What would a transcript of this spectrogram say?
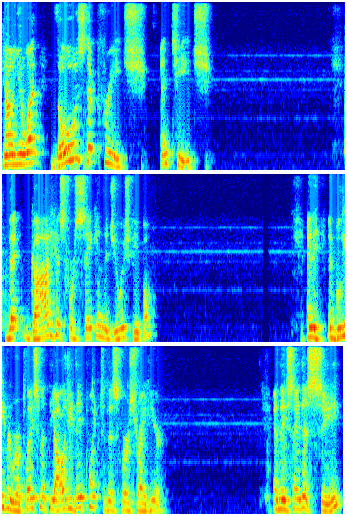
Now, you know what? Those that preach and teach that God has forsaken the Jewish people and, and believe in replacement theology, they point to this verse right here. And they say this see,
